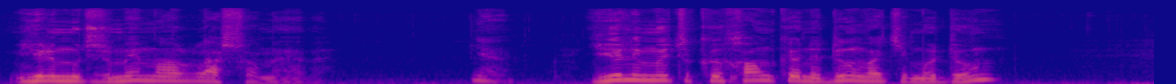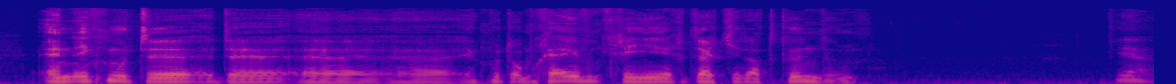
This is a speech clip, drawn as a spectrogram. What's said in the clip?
Jullie moeten zo min mogelijk last van me hebben. Ja. Jullie moeten gewoon kunnen doen wat je moet doen. En ik moet de, de, eh, eh, ik moet de omgeving creëren dat je dat kunt doen. Ja.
